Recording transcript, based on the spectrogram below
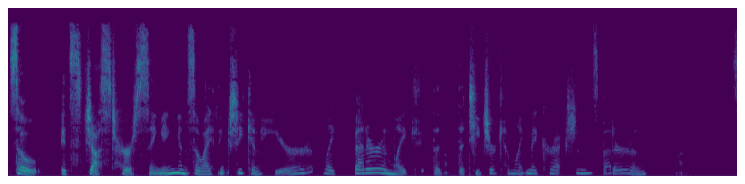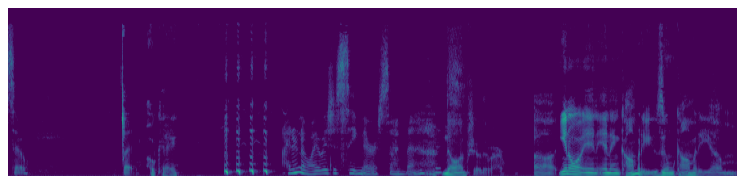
so it's just her singing and so I think she can hear like better and like the the teacher can like make corrections better and so but Okay. I don't know. I was just saying there are some benefits. No, I'm sure there are. Uh, you know, and, and in comedy, Zoom comedy, um,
